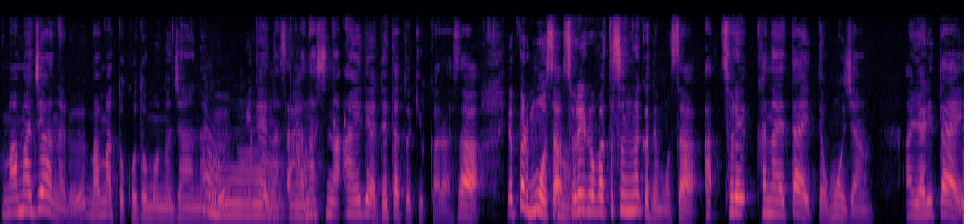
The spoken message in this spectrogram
ママジャーナル？ママと子供のジャーナル？みたいなさ話のアイデア出た時からさやっぱりもうさうんそれが私の中でもさあそれ叶えたいって思うじゃん。あやりたいっ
